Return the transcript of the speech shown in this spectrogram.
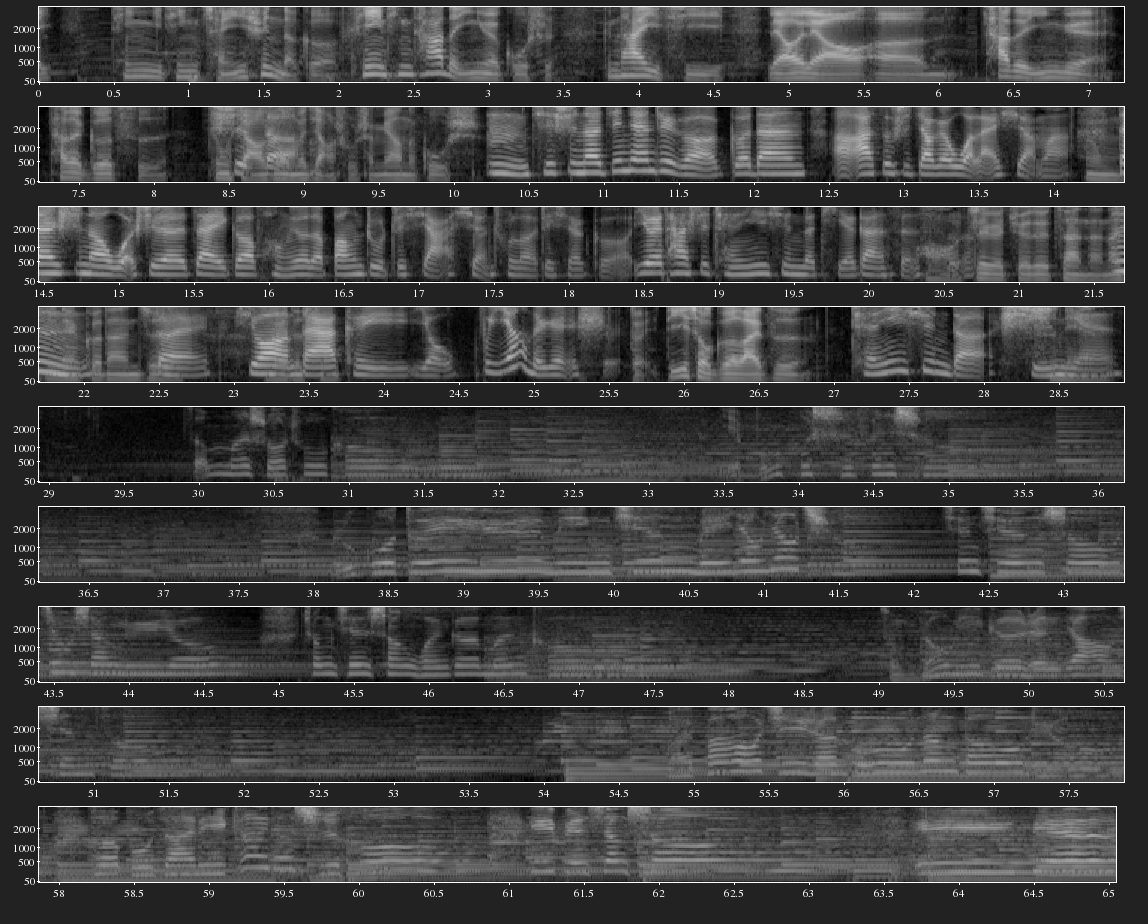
听一听陈奕迅的歌，听一听他的音乐故事，跟他一起聊一聊，呃，他的音乐，他的歌词。从小跟我们讲述什么样的故事？嗯，其实呢，今天这个歌单啊，阿苏是交给我来选嘛。嗯。但是呢，我是在一个朋友的帮助之下选出了这些歌，因为他是陈奕迅的铁杆粉丝。哦，这个绝对赞的。那今天歌单这……对，希望大家可以有不一样的认识。对，第一首歌来自陈奕迅的《十年》。怎么说出口，也不过是分手。如果对于明天没有要求，牵牵手就像旅游，成千上万个门口，总有一个人要先走。怀抱既然不能逗留，何不在离开的时候，一边享受一边。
